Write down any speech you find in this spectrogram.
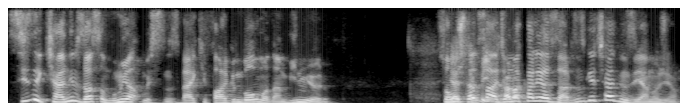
Siz de kendiniz aslında bunu yapmışsınız. Belki farkında olmadan bilmiyorum. Sonuçta tabii, sadece ama- makale yazardınız geçerdiniz yani hocam.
